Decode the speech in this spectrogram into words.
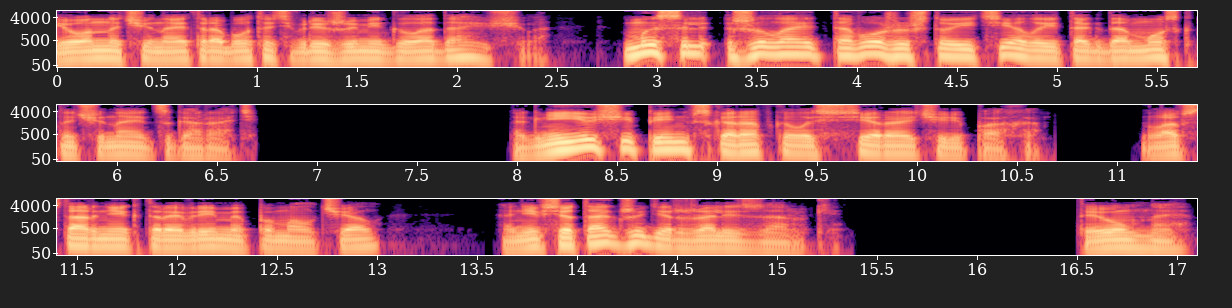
и он начинает работать в режиме голодающего. Мысль желает того же, что и тело, и тогда мозг начинает сгорать. На пень вскарабкалась серая черепаха. Лавстар некоторое время помолчал. Они все так же держались за руки. «Ты умная»,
